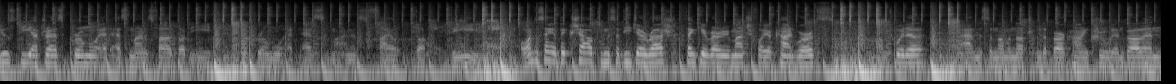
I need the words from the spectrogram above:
Use the address promo at s-file.de, promo at s-file.de. I want to say a big shout out to Mr. DJ Rush. Thank you very much for your kind words Twitter. And Mr. Nominot from the Berghain crew in Berlin.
